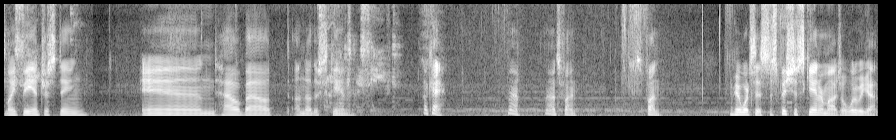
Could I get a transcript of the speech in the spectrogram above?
Might be interesting. And how about another scanner? Okay. No, no, it's fine. It's fun. Okay, what's this? Suspicious scanner module. What do we got?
